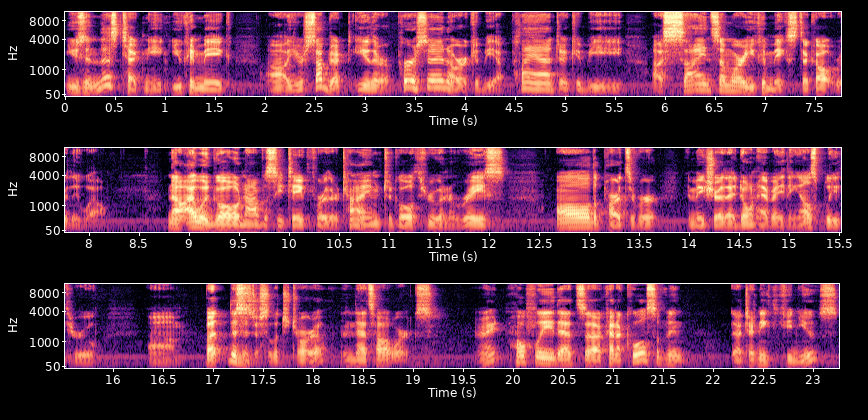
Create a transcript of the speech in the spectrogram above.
using this technique you can make uh, your subject either a person or it could be a plant, or it could be a sign somewhere you can make stick out really well. Now I would go and obviously take further time to go through and erase all the parts of her and make sure that I don't have anything else bleed through. Um, but this is just a little tutorial and that's how it works. All right, hopefully that's uh, kind of cool, something technique you can use.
